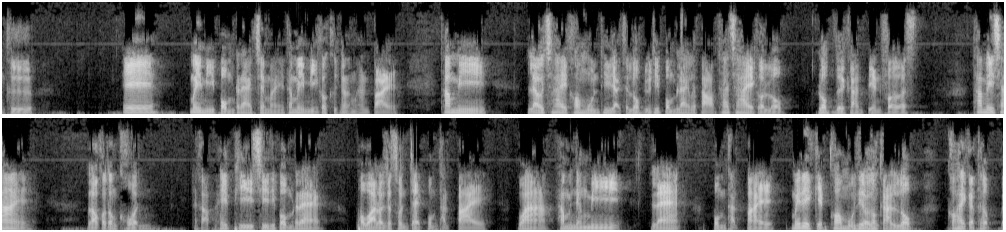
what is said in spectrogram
1คือ a ไม่มีปมแรกใช่ไหม ถ้าไม่มีก็คือการทำงานไป ถ้ามีแล้วใช่ข้อมูลที่อยากจะลบอยู่ที่ปมแรกหรือเปล่า ถ้าใช่ก็ลบ ลบโดยการเปลี่ยน first ถ้าไม่ใช่ เราก็ต้องค้นนะครับ ให้ p ชี้ที่ปมแรก เพราะว่าเราจะสนใจปมถัดไป ว่าถ้ามันยังมี และปมถัดไปไม่ได้เก็บข้อมูลที่เราต้องการลบ ก็ให้กระเถิบไป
